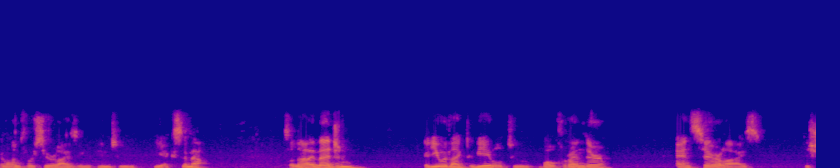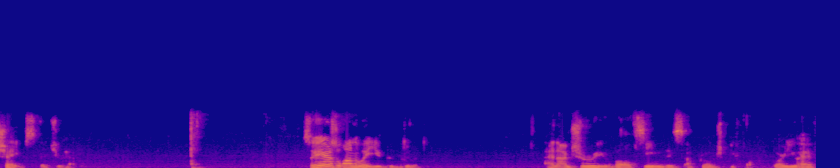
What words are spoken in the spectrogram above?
and one for serializing into the XML. So now imagine that you would like to be able to both render and serialize the shapes that you have. So here's one way you could do it. And I'm sure you've all seen this approach before, where you have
